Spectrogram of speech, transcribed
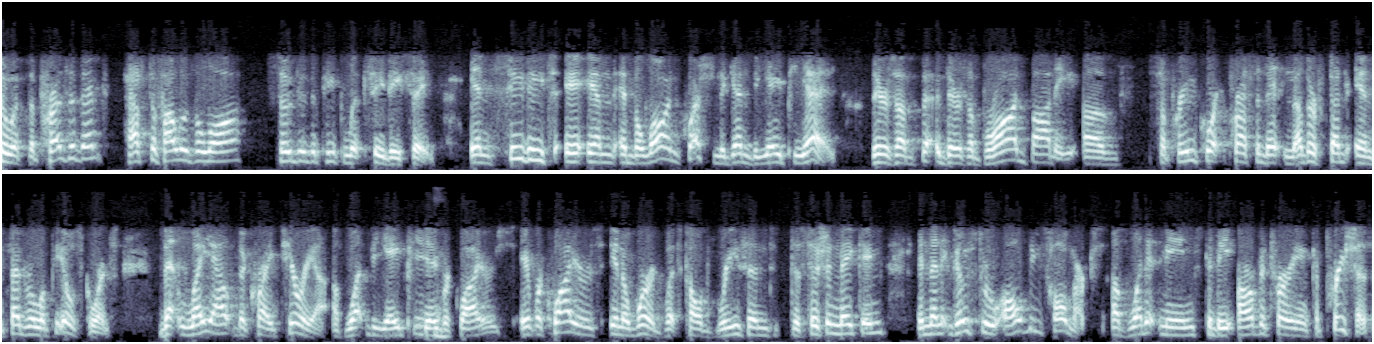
So if the president has to follow the law, so do the people at CDC. And CDC and, and the law in question, again, the APA, there's a there's a broad body of Supreme Court precedent and other fed- and federal appeals courts that lay out the criteria of what the APA mm-hmm. requires. It requires, in a word, what's called reasoned decision making. And then it goes through all these hallmarks of what it means to be arbitrary and capricious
